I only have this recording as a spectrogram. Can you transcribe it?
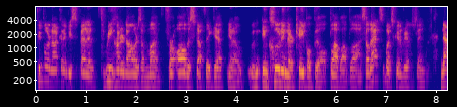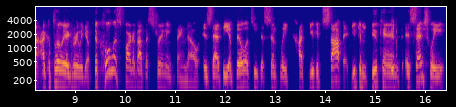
people are not going to be spending three hundred dollars a month for all the stuff they get, you know, including their cable bill, blah blah blah. So that's what's going to be interesting. No, I completely agree with you. The coolest part about the streaming thing, though, is that the ability to simply cut. You could stop it. You can you can essentially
